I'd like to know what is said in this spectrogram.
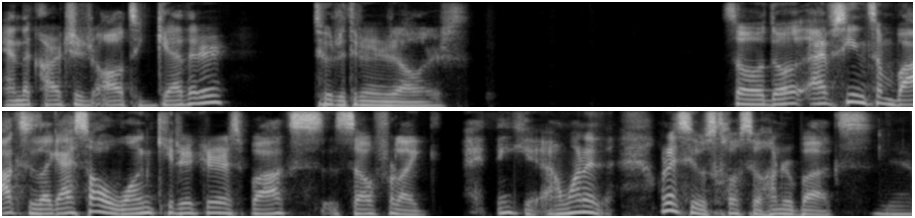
and the cartridge all together, two to three hundred dollars. So though I've seen some boxes, like I saw one Kid Icarus box sell for like I think I wanted I want to say it was close to hundred bucks. Yeah.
